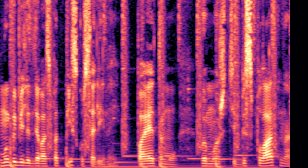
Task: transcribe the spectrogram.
мы выбили для вас подписку с Алиной, поэтому вы можете бесплатно,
